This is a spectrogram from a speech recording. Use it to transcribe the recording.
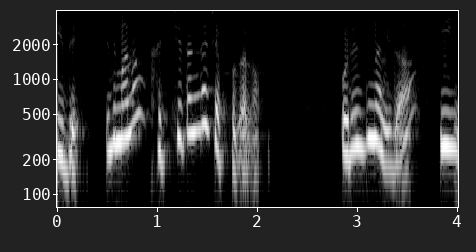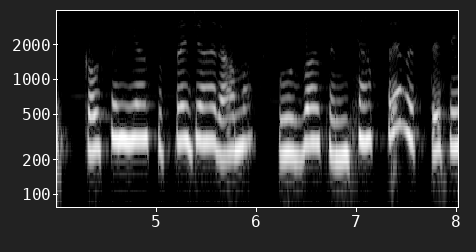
ఇదే. ఇది మనం ఖచ్చితంగా చెప్పగలం. ఒరిజినల్గా ఈ కౌసల్య సుప్రజ రామ పూర్వ సంధ్యా ప్రవర్తతే.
